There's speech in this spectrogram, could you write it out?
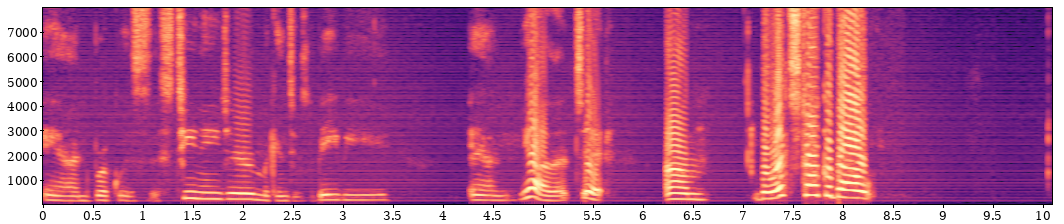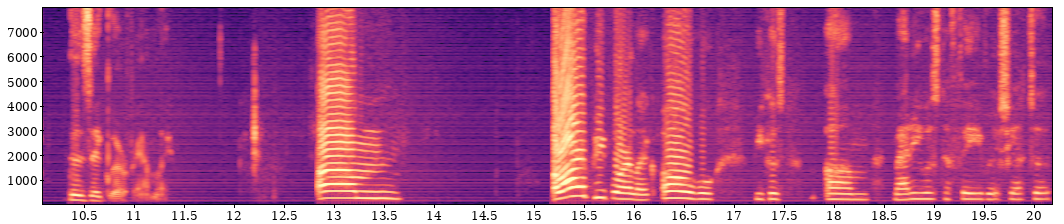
And Brooke was this teenager, Mackenzie was the baby, and yeah, that's it. Um, but let's talk about the Ziegler family. Um, a lot of people are like, oh, well, because um, Maddie was the favorite, she had to,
